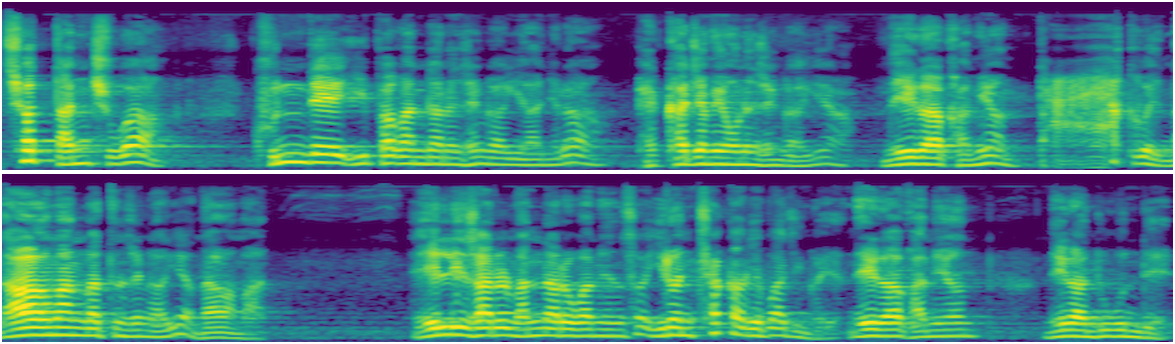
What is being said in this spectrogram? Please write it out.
첫 단추가 군대에 입학한다는 생각이 아니라 백화점에 오는 생각이야. 내가 가면 딱 그거야. 나만 같은 생각이야. 나만. 엘리사를 만나러 가면서 이런 착각에 빠진 거예요. 내가 가면 내가 누군데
